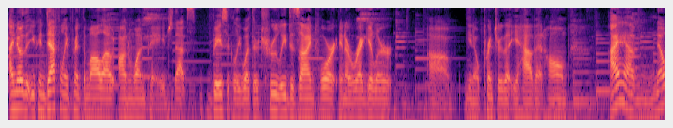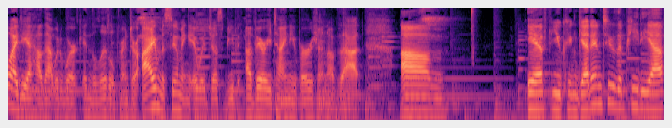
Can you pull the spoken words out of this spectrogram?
I know that you can definitely print them all out on one page. That's basically what they're truly designed for in a regular, um, you know, printer that you have at home. I have no idea how that would work in the little printer. I'm assuming it would just be a very tiny version of that. Um, if you can get into the PDF,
